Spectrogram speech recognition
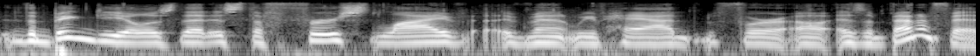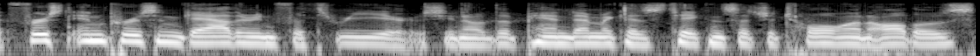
the big deal is that it's the first live event we've had for uh, as a benefit, first in person gathering for three years. You know, the pandemic has taken such a toll on all those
